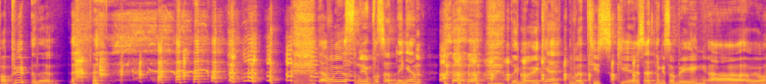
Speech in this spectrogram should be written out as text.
Papyr... Det. Jeg må jo snu på setningen. Det går jo ikke. Det var tysk eh, setningsoppbygging. Uh, ja.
